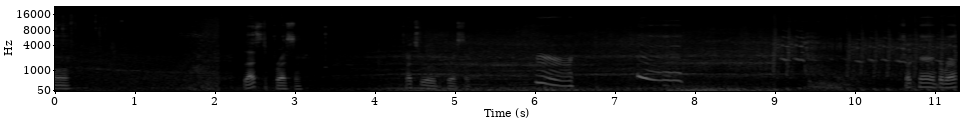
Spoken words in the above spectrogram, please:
Oh. That's depressing. That's really depressing. Hmm. It's okay, baby.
